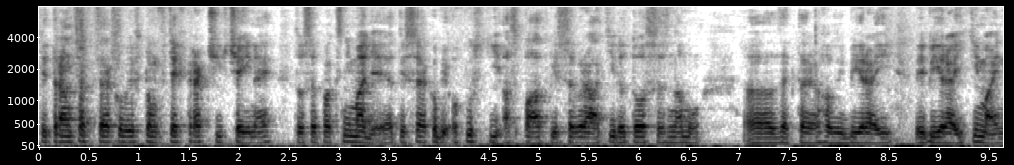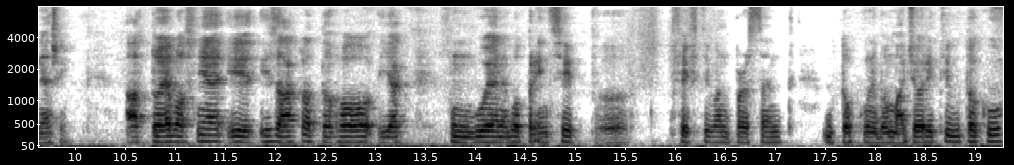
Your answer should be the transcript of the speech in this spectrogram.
ty transakce jakoby v, tom, v těch kratších chainech, to se pak s nima děje, ty se jakoby opustí a zpátky se vrátí do toho seznamu ze kterého vybírají, vybírají ti mineři. A to je vlastně i, i základ toho, jak funguje nebo princip 51% útoku nebo majority útoku.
